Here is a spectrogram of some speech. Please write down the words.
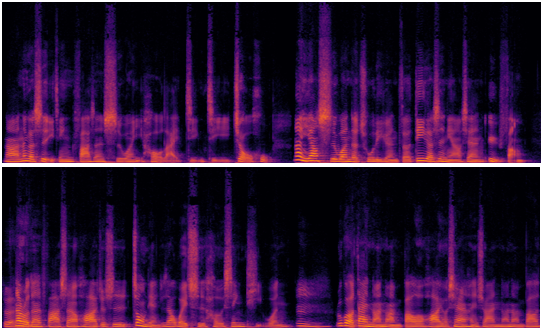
那那个是已经发生失温以后来紧急救护。那一样失温的处理原则，第一个是你要先预防。那如果真的发生的话，就是重点就是要维持核心体温。嗯，如果有带暖暖包的话，有些人很喜欢暖暖包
